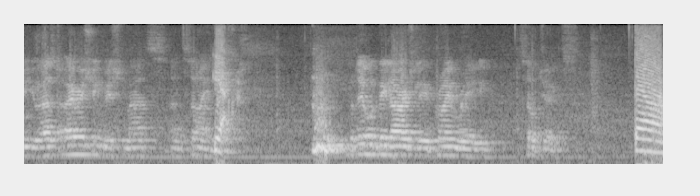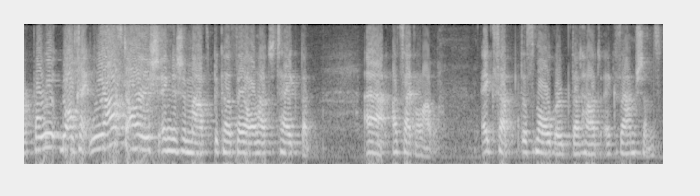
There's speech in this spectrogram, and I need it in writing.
you asked Irish, English, maths and science. yeah, But they would be largely primary subjects. they are. But we, well, okay, we asked Irish, English, and Maths because they all had to take them uh, at second level, except the small group that had exemptions.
